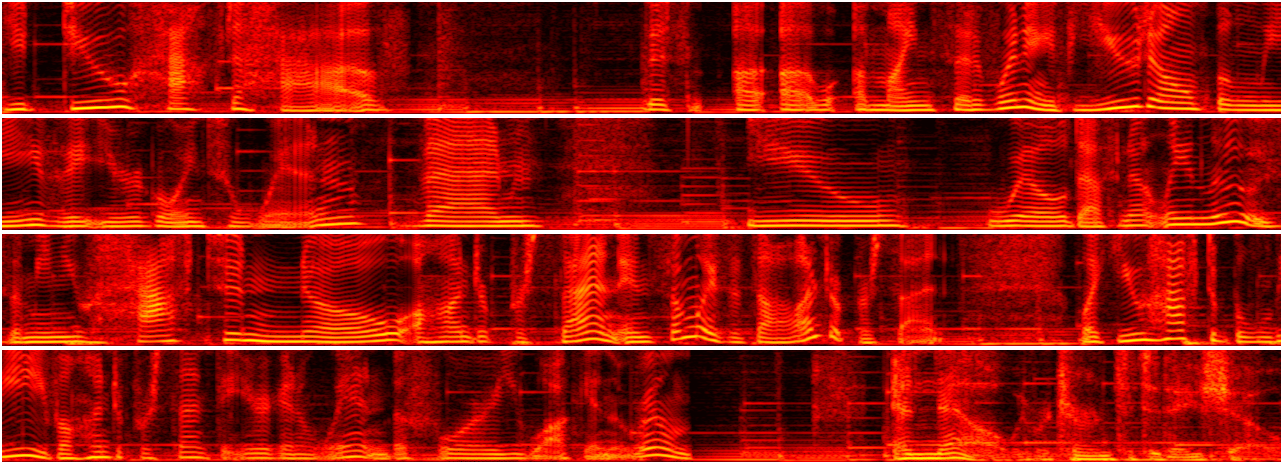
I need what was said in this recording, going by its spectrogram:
You do have to have this uh, a, a mindset of winning. If you don't believe that you're going to win, then you will definitely lose. I mean, you have to know 100%. In some ways, it's 100%. Like, you have to believe 100% that you're going to win before you walk in the room. And now we return to today's show.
